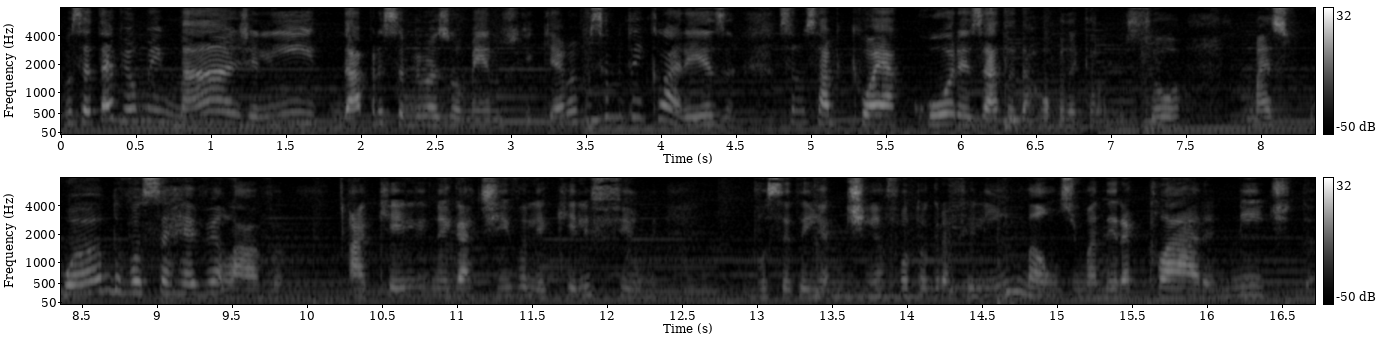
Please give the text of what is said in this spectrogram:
você até vê uma imagem ali, dá para saber mais ou menos o que é, mas você não tem clareza. Você não sabe qual é a cor exata da roupa daquela pessoa. Mas quando você revelava aquele negativo ali, aquele filme, você tinha a fotografia ali em mãos, de maneira clara, nítida.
